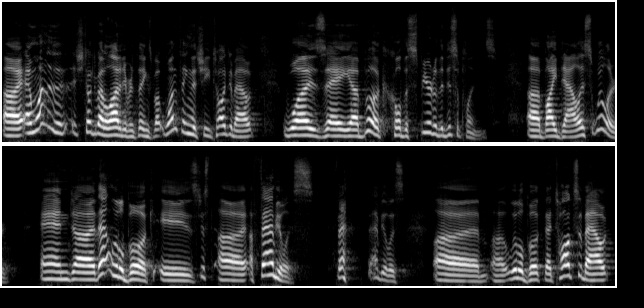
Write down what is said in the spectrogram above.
And one of the, she talked about a lot of different things, but one thing that she talked about was a uh, book called The Spirit of the Disciplines uh, by Dallas Willard. And uh, that little book is just a fabulous, fa- fabulous little book that talks about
